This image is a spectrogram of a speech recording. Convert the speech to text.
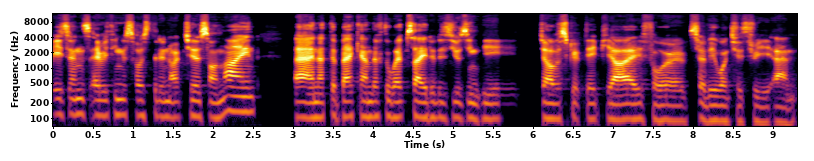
reasons. Everything is hosted in ArcGIS Online. And at the back end of the website, it is using the JavaScript API for Survey 123 and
